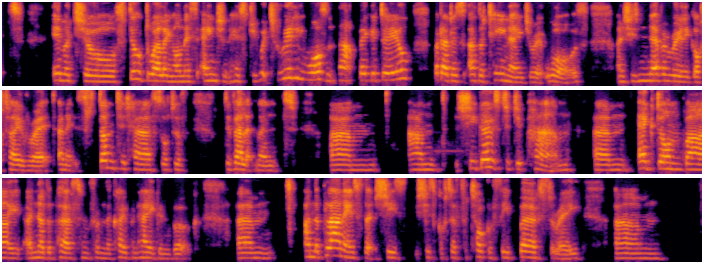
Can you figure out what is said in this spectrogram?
immature, still dwelling on this ancient history, which really wasn't that big a deal. But as, as a teenager, it was. And she's never really got over it. And it stunted her sort of development. Um, and she goes to Japan, um, egged on by another person from the Copenhagen book. Um, and the plan is that she's she's got a photography bursary um,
